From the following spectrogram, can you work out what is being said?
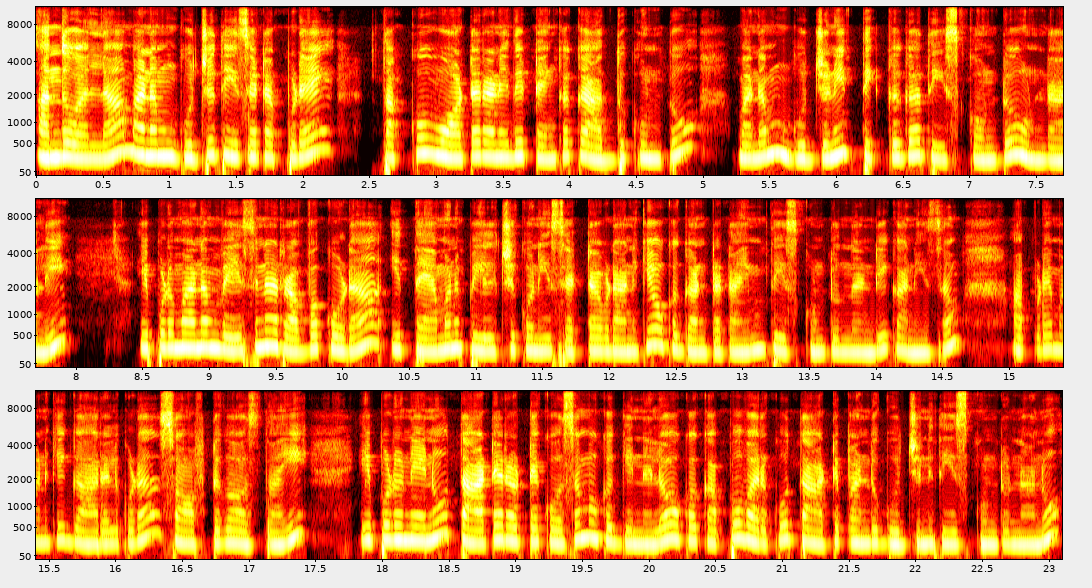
అందువల్ల మనం గుజ్జు తీసేటప్పుడే తక్కువ వాటర్ అనేది టెంకకి అద్దుకుంటూ మనం గుజ్జుని తిక్కగా తీసుకుంటూ ఉండాలి. ఇప్పుడు మనం వేసిన రవ్వ కూడా ఈ తేమను పీల్చుకొని సెట్ అవ్వడానికి ఒక గంట టైం తీసుకుంటుందండి కనీసం. అప్పుడే మనకి గారెలు కూడా సాఫ్ట్గా వస్తాయి. ఇప్పుడు నేను తాటే రొట్టె కోసం ఒక గిన్నెలో ఒక కప్పు వరకు తాటిపండు గుజ్జుని తీసుకుంటున్నాను.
